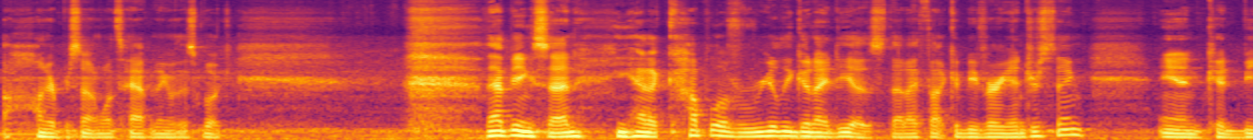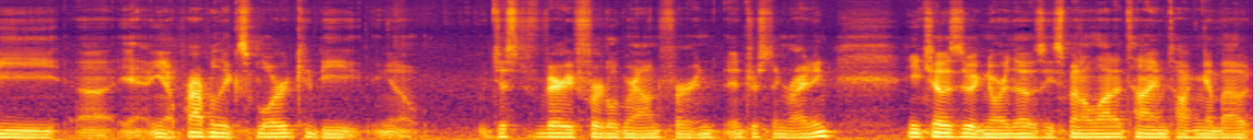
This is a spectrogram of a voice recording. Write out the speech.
100% what's happening with this book. That being said, he had a couple of really good ideas that I thought could be very interesting and could be, uh, you know, properly explored, could be, you know, just very fertile ground for in- interesting writing. He chose to ignore those. He spent a lot of time talking about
